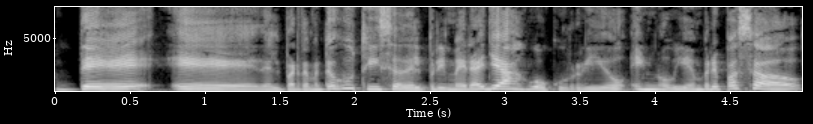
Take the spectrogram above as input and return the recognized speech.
de, eh, del Departamento de Justicia del primer hallazgo ocurrido en noviembre pasado,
